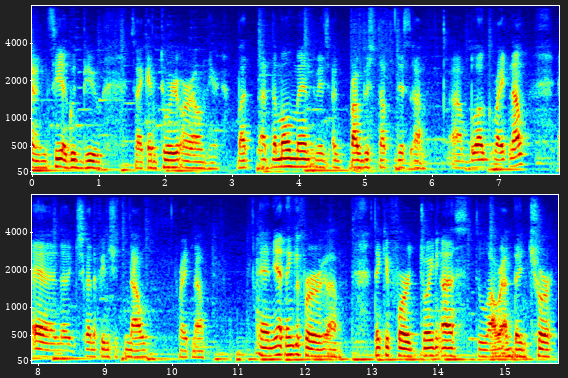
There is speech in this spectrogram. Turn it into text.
and see a good view so I can tour you around here. But at the moment we I'll probably stop this um, uh, blog right now. And I'm just gonna finish it now right now. And yeah thank you for um, thank you for joining us to our adventure.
